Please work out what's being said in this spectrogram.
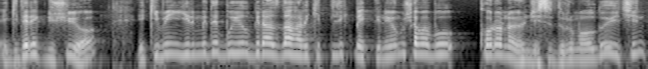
E, giderek düşüyor. 2020'de bu yıl biraz daha hareketlilik bekleniyormuş ama bu korona öncesi durum olduğu için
